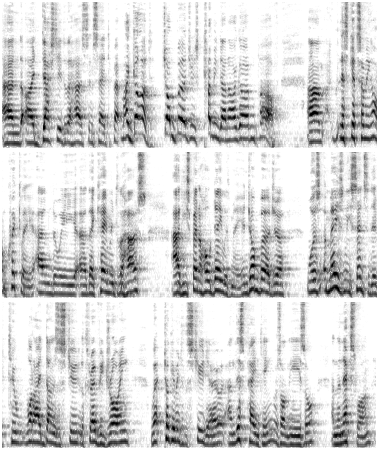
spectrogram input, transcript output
And I dashed into the house and said to Pat, my God, John Berger is coming down our garden path. Um, let's get something on quickly. And we, uh, they came into the house and he spent a whole day with me. And John Berger was amazingly sensitive to what I'd done as a student, looked through every drawing, went, took him into the studio, and this painting was on the easel, and the next one.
